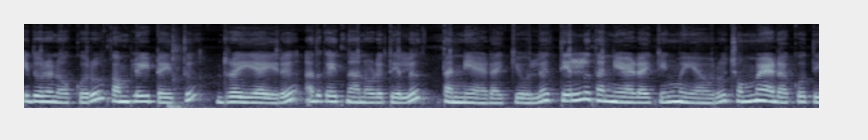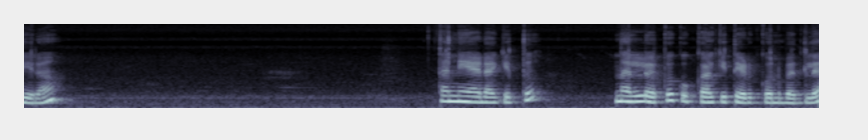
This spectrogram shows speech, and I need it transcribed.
ಇದನ್ನು ನೋಕೋರು ಕಂಪ್ಲೀಟ್ ಆಯಿತು ಡ್ರೈ ಆಯಿರು ಅದಕ್ಕೈತೆ ನಾನು ನೋಡಿ ತೆಲ್ಲು ತಣ್ಣಿ ಆ್ಯಡ್ ಹಾಕಿವಲ್ಲ ತೆಲ್ಲು ತಣ್ಣಿ ಆ್ಯಡ್ ಹಾಕಿಂಗ್ ಮೈ ಅವರು ಚೊಮ್ಮೆ ಆ್ಯಡ್ ಹಾಕೋತೀರ தண்ணி ஆட் ஆக்கிட்டு நல்ல இருக்க குக்காக்கிட்டு எடுக்கணும் பதில்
